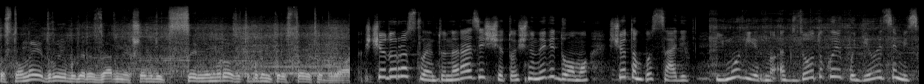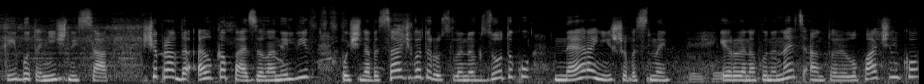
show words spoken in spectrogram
основний, другий буде резервний. Якщо будуть сильні морози, то будемо використовувати два. Щодо рослин, то наразі ще точно невідомо, що там посадять. Ймовірно, екзотикою поділиться міський ботанічний сад. Щоправда, ЛКП Зелений Львів почне висаджувати рослину екзотику не раніше весни. Ірина Кунинець, Анатолій Лопаченко.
